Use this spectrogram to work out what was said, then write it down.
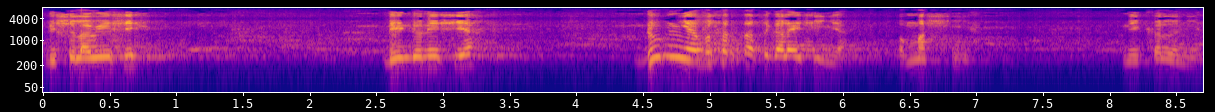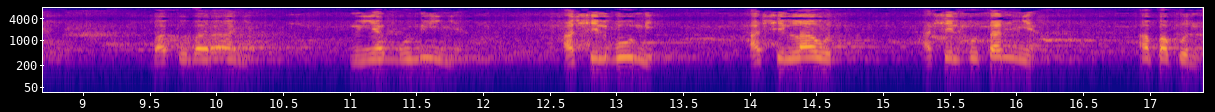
Di Sulawesi. Di Indonesia. Dunia beserta segala isinya. Emasnya. Nikelnya. Batu baranya. Minyak buminya. Hasil bumi. Hasil laut. Hasil hutannya. Apapun.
